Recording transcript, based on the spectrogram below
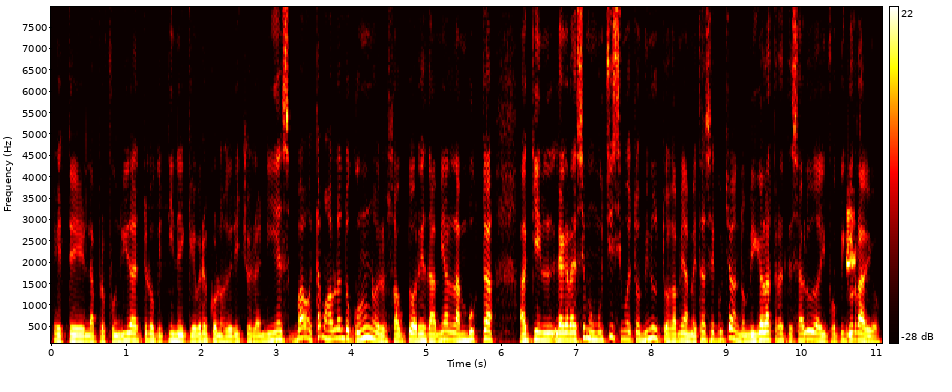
este, la profundidad de todo lo que tiene que ver con los derechos de la niñez, vamos, estamos hablando con uno de los autores, Damián Lambusta, a quien le agradecemos muchísimo estos minutos. Damián, ¿me estás escuchando? Miguel Astra te saluda de Infopico Radio.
